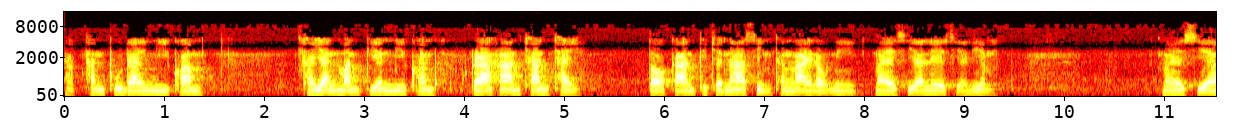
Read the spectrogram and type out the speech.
หากท่านผู้ใดมีความ ขยันหมั่นเพียรมีความกล้าหาญชาญชัยต่อการพิจารณาสิ่งทั้งหลายเหล่านี้ ไม่เสียเล่เสียเหลี่ยม ไม่เสียง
